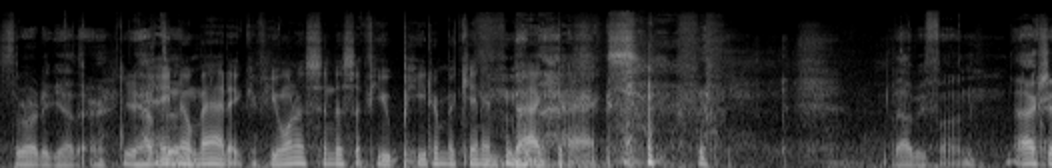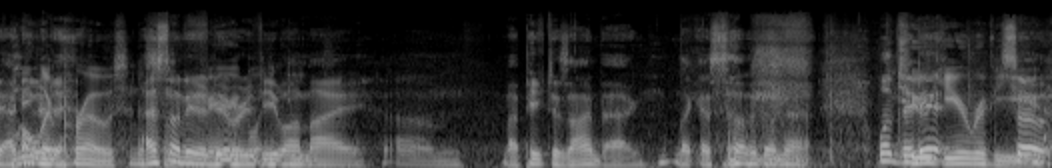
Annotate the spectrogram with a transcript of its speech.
throw together. You have hey, to. Nomatic, if you want to send us a few Peter McKinnon backpacks, That'd be fun. Actually, I need Polar to. Pro, send us I still need to do a review on my um, my peak design bag. Like I still haven't done that. Well, they two didn't- year review. So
